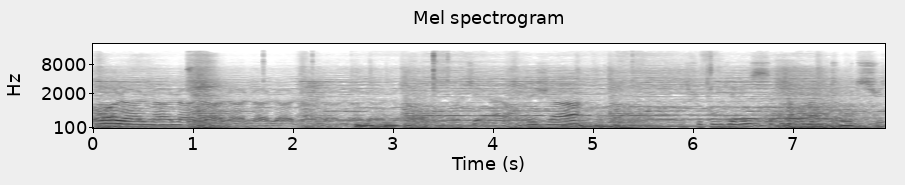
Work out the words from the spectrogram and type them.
Oh là là là là là là là là là là là. Ok, alors déjà, il faut qu'on guérisse tout de suite.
